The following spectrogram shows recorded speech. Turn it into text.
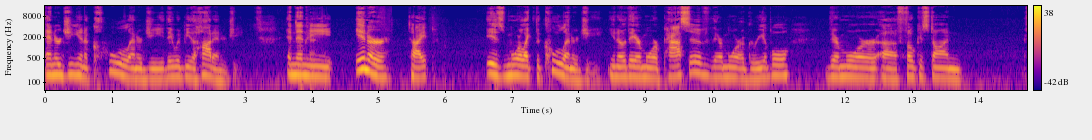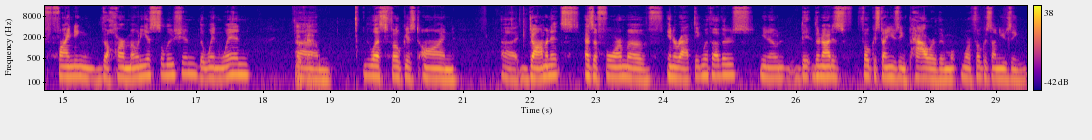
energy and a cool energy, they would be the hot energy, and then okay. the inner type is more like the cool energy. You know, they are more passive, they're more agreeable, they're more uh, focused on finding the harmonious solution, the win-win. Okay. Um, less focused on uh, dominance as a form of interacting with others. You know, they, are not as focused on using power; they're more, more focused on using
